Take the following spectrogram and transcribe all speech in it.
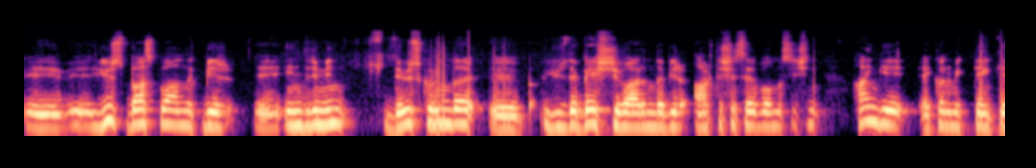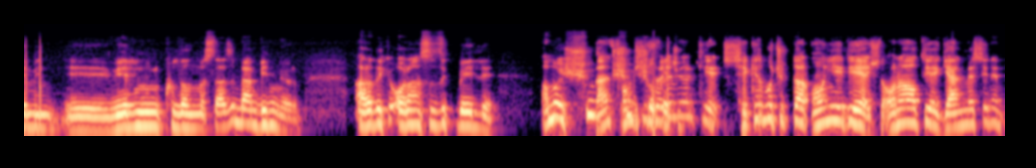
100 e, bas puanlık bir e, indirimin döviz kurunda e, yüzde beş civarında bir artışa sebep olması için hangi ekonomik denklemin verinin kullanılması lazım ben bilmiyorum. Aradaki oransızlık belli. Ama şu ben şu, şu söylemiyorum açık. ki 8.5'tan 17'ye işte 16'ya gelmesinin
